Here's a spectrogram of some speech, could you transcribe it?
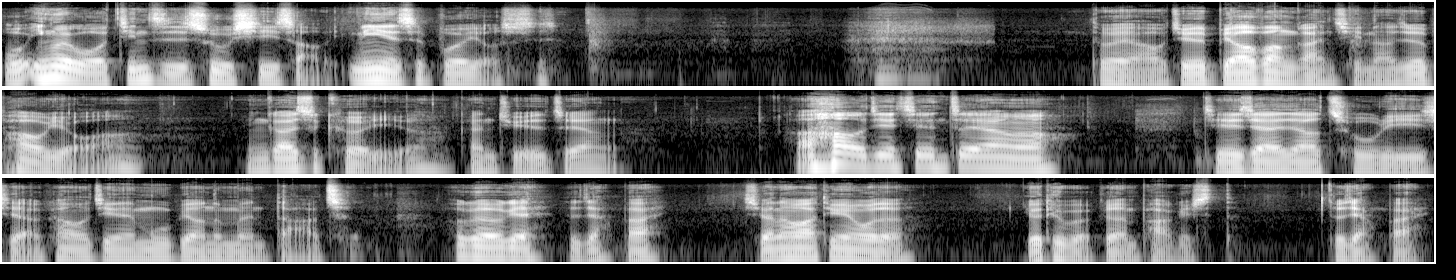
我因为我精子数稀少，你也是不会有事。对啊，我觉得不要放感情啊，就是炮友啊，应该是可以的，感觉是这样。好，今天先这样啊。接下来就要处理一下，看我今天目标能不能达成。OK OK，就这样，拜拜。喜欢的话订阅我的 YouTube 个人 Podcast，就这样，拜。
